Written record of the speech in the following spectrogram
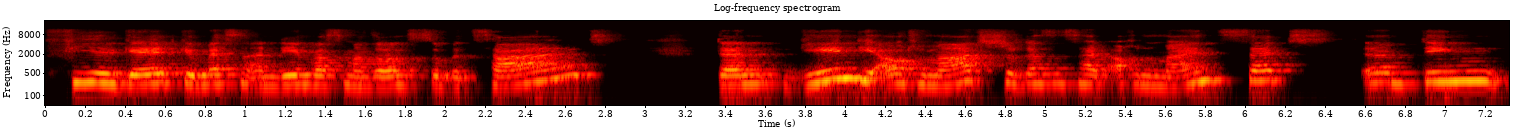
viel Geld gemessen an dem, was man sonst so bezahlt, dann gehen die automatisch, und das ist halt auch ein Mindset-Ding,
